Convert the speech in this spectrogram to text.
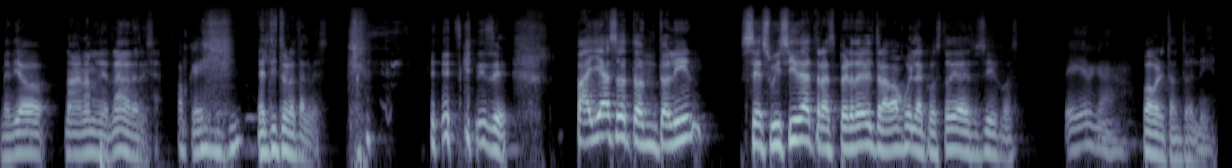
Me dio... No, no me dio nada de risa. Ok. El título tal vez. es que dice, payaso tontolín se suicida tras perder el trabajo y la custodia de sus hijos. Verga. Pobre Tontolín.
